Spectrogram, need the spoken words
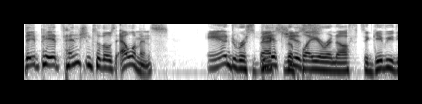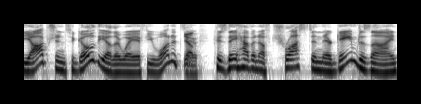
they pay attention to those elements. And respect BSG the is- player enough to give you the option to go the other way if you wanted to Yep. because they have enough trust in their game design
